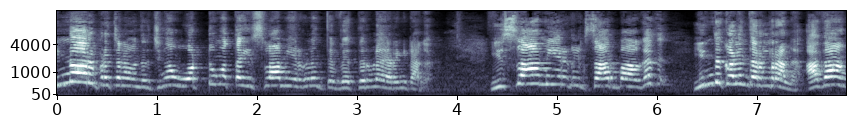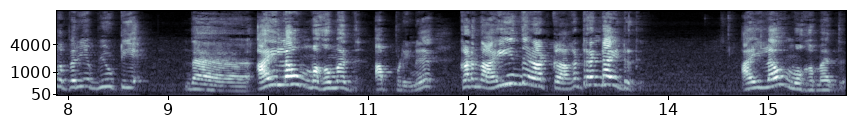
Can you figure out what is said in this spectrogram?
இன்னொரு பிரச்சனை வந்துருச்சுங்க. ஒட்டுமொத்த இஸ்லாமியர்களும் தெருவில் இறங்கிட்டாங்க. இஸ்லாமியர்களுக்கு சார்பாக இந்துக்களும் திரளுறாங்க. அதான் அங்க பெரிய பியூட்டியே இந்த ஐ லவ் முகமது அப்படின்னு கடந்த ஐந்து நாட்களாக ட்ரெண்ட் ஆயிட்டு இருக்கு ஐ லவ் முகமது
